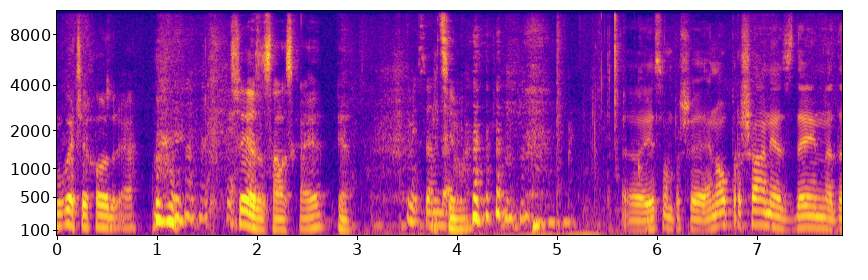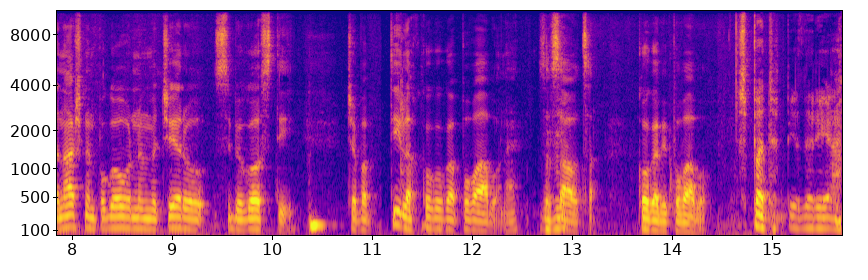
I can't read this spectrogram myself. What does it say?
Mogoče hodre, ja. Če je zasavska, je. Ja. Mislim, da. Uh, jaz imam pa še eno vprašanje, zdaj na današnjem pogovornem večeru si bil gosti. Če pa ti lahko koga povabo, ne, za uh mhm. -huh. savca, koga bi povabil? Spet, pizderija. uh,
